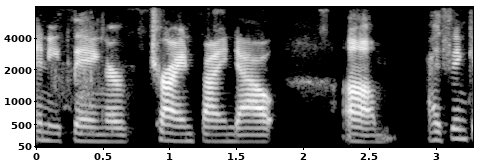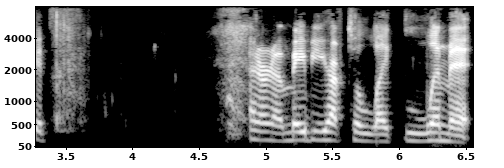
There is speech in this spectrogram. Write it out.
anything or try and find out. Um, I think it's I don't know, maybe you have to like limit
